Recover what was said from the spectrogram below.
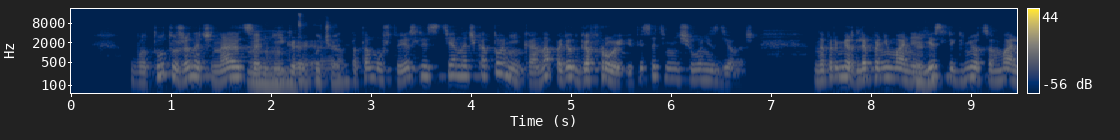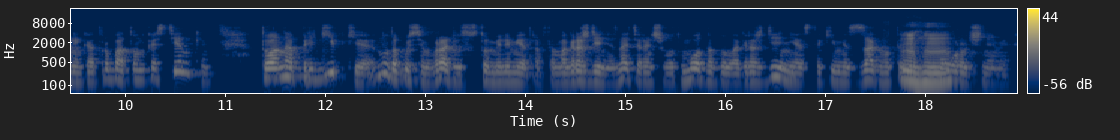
вот тут уже начинаются угу, игры. Куча. Потому что если стеночка тоненькая, она пойдет гофрой, и ты с этим ничего не сделаешь. Например, для понимания, mm-hmm. если гнется маленькая труба тонкой стенки, то она при гибке, ну, допустим, в радиус 100 миллиметров, там ограждение, знаете, раньше вот модно было ограждение с такими загнутыми mm-hmm. поручнями.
